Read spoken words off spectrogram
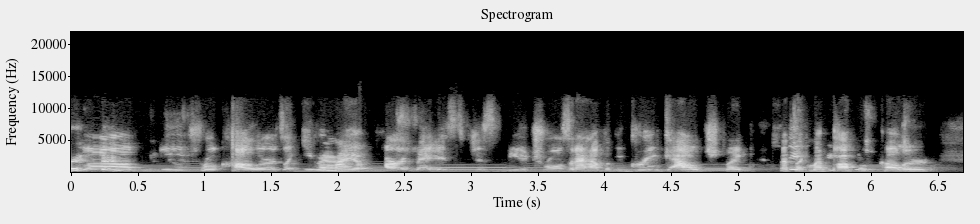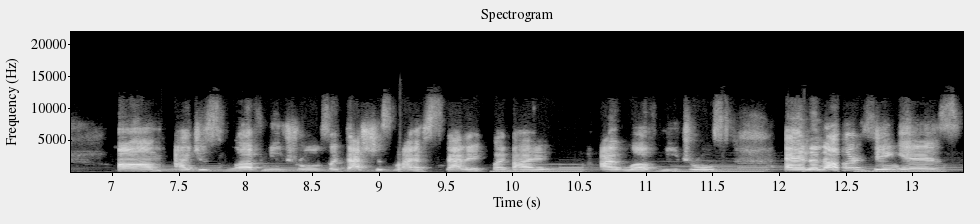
love neutral colors. Like even yeah. my apartment is just neutrals, and I have like a green couch. Like that's like my pop of color um i just love neutrals. Like that's just my aesthetic. Like i i love neutrals. And another thing is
